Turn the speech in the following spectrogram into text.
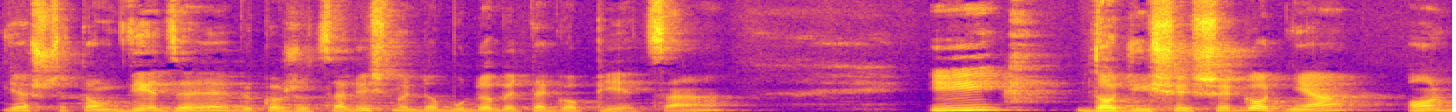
Jeszcze tą wiedzę wykorzystaliśmy do budowy tego pieca i do dzisiejszego dnia on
